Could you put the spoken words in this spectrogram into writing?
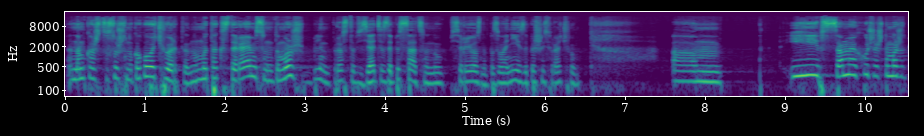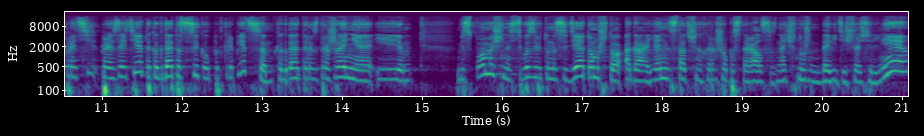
нам кажется, слушай, ну какого черта? Ну мы так стараемся, ну ты можешь, блин, просто взять и записаться, ну серьезно, позвони и запишись врачу. И самое худшее, что может произойти, это когда этот цикл подкрепится, когда это раздражение и беспомощность вызовет у нас идею о том, что, ага, я недостаточно хорошо постарался, значит, нужно давить еще сильнее,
